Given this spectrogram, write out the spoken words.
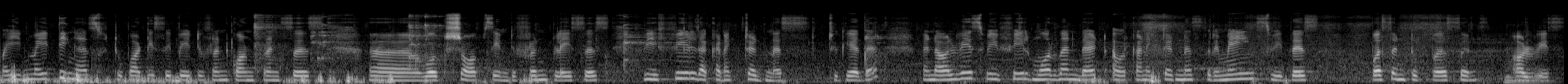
by inviting us to participate different conferences uh, workshops in different places. We feel the connectedness together. And always we feel more than that our connectedness remains with us person to person mm-hmm. always.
